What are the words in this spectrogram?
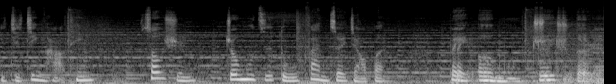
以及静好听，搜寻周慕之读犯罪脚本，被恶魔追逐的人。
